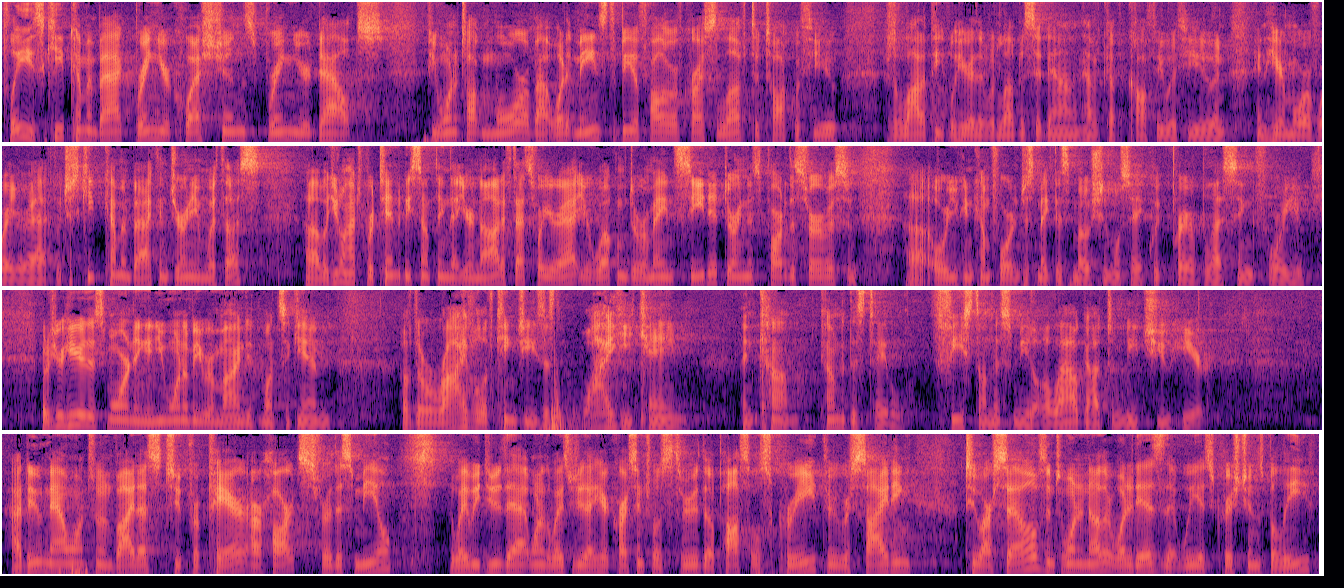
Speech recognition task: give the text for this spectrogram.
Please keep coming back. Bring your questions, bring your doubts. If you want to talk more about what it means to be a follower of Christ, love to talk with you. There's a lot of people here that would love to sit down and have a cup of coffee with you and, and hear more of where you're at. But just keep coming back and journeying with us. Uh, but you don't have to pretend to be something that you're not. If that's where you're at, you're welcome to remain seated during this part of the service, and, uh, or you can come forward and just make this motion. We'll say a quick prayer of blessing for you. But if you're here this morning and you want to be reminded once again of the arrival of King Jesus, why he came, then come. Come to this table. Feast on this meal. Allow God to meet you here. I do now want to invite us to prepare our hearts for this meal. The way we do that, one of the ways we do that here at Christ Central is through the Apostles' Creed, through reciting to ourselves and to one another what it is that we as Christians believe.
